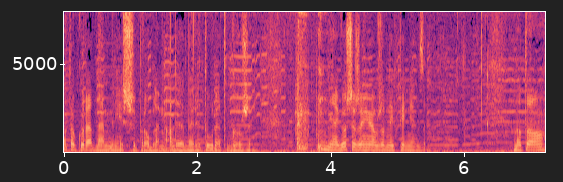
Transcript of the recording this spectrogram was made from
a to akurat najmniejszy problem, ale emeryturę to gorzej. Najgorsze, że nie miał żadnych pieniędzy. No to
